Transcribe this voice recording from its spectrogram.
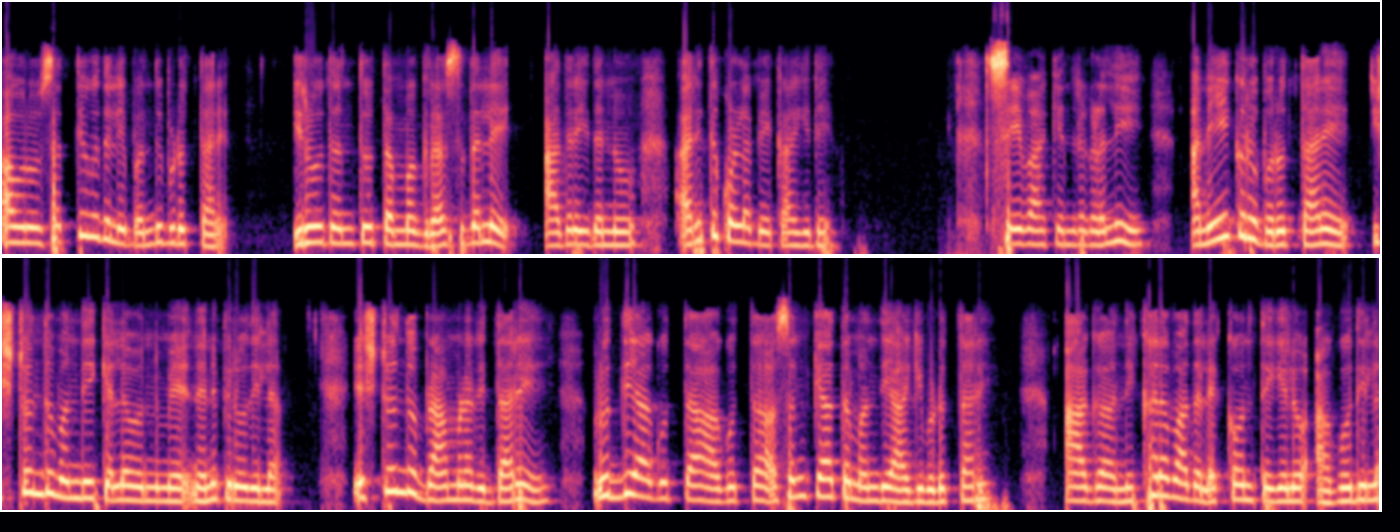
ಅವರು ಸತ್ಯುಗದಲ್ಲಿ ಬಂದು ಬಿಡುತ್ತಾರೆ ಇರುವುದಂತೂ ತಮ್ಮ ಗ್ರಹಸ್ಥದಲ್ಲೇ, ಆದರೆ ಇದನ್ನು ಅರಿತುಕೊಳ್ಳಬೇಕಾಗಿದೆ. ಸೇವಾ ಕೇಂದ್ರಗಳಲ್ಲಿ ಅನೇಕರು ಬರುತ್ತಾರೆ. ಇಷ್ಟೊಂದು ಮಂದಿ ಕೆಲವೊಮ್ಮೆ ನೆನಪಿರುವುದಿಲ್ಲ. ಎಷ್ಟೊಂದು ಬ್ರಾಹ್ಮಣರಿದ್ದಾರೆ ವೃದ್ಧಿ ಆಗುತ್ತಾ ಆಗುತ್ತಾ ಅಸಂಖ್ಯಾತ ಮಂದಿ ಆಗಿಬಿಡುತ್ತಾರೆ. ಆಗ ನಿಖರವಾದ ಲೆಕ್ಕವನ್ನು ತೆಗೆಯಲು ಆಗೋದಿಲ್ಲ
